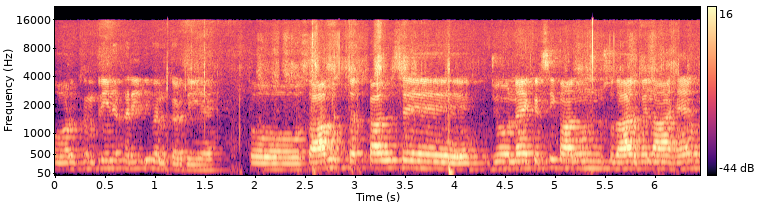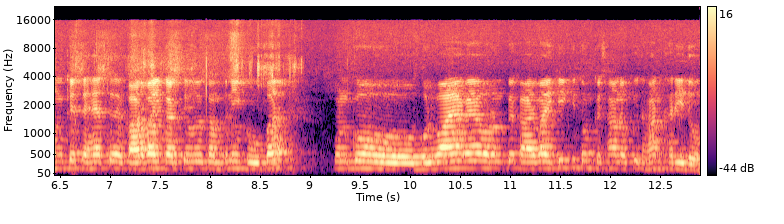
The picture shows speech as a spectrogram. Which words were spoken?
और कंपनी ने खरीदी बंद कर दी है। तो साहब तत्काल से जो नए कृषि कानून सुधार बिल आए हैं, उनके तहत कार्रवाई करते हुए कंपनी के ऊपर उनको बुलवाया गया और उन पर कार्रवाई की कि तुम किसानों की धान खरीदो।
